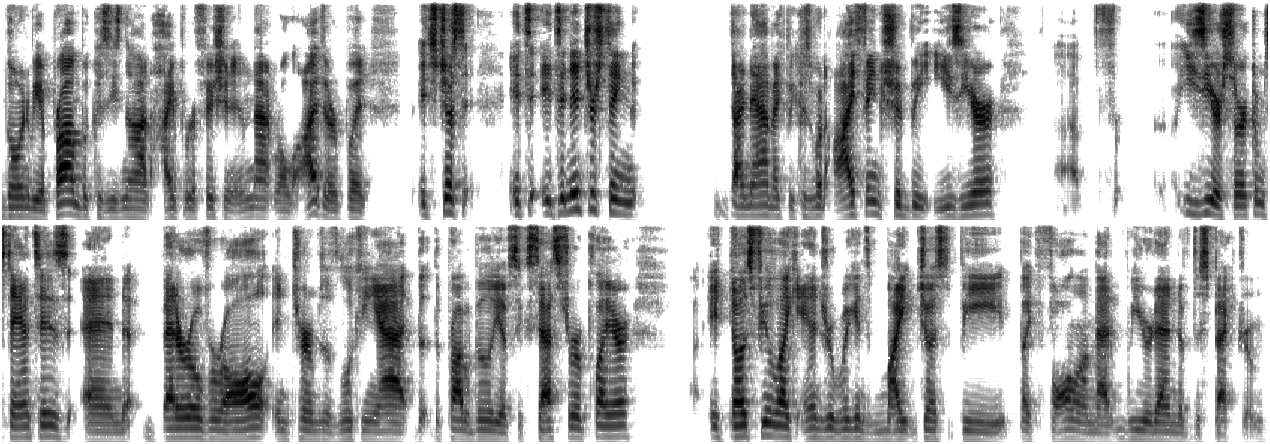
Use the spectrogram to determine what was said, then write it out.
going to be a problem because he's not hyper efficient in that role either. But it's just it's it's an interesting dynamic because what I think should be easier, uh, easier circumstances and better overall in terms of looking at the, the, probability of success for a player. It does feel like Andrew Wiggins might just be like fall on that weird end of the spectrum.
